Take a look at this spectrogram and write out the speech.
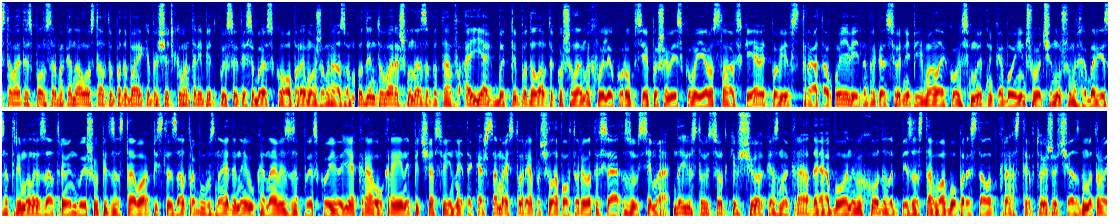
ставайте спонсорами каналу, ставте подобайки, пишіть коментарі, підписуйтесь обов'язково. Переможемо разом. Один товариш мене запитав: а як би ти подолав таку шалену хвилю корупції? Пише військовий Ярославський. Я відповів страта. Уявіть, наприклад, сьогодні піймали якогось митника або іншого чинушу на хабарі. Затримали. Завтра він вийшов під заставу. А післязавтра був знайдений у канаві з запискою Я крав України під час війни. Така ж сама історія почала повторюватися з усіма. Даю 100%, що казнокради або не виходили б під заставу, або перестали б красти. В той же час Дмитро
